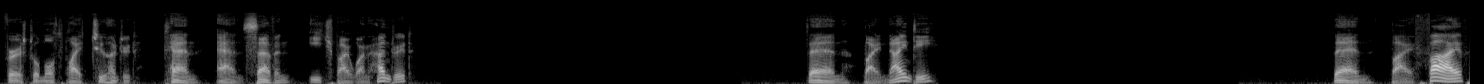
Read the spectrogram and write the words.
first we'll multiply 210 and 7 each by 100. Then by 90. Then by 5.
